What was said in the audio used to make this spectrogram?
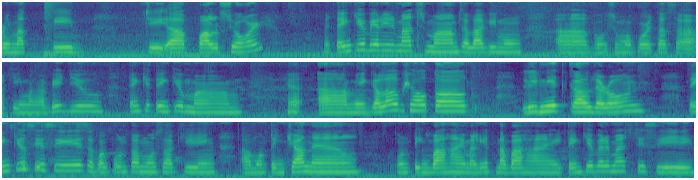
Primative G uh, Palsor. Thank you very much ma'am sa lagi mong uh, sumuporta sa aking mga video. Thank you, thank you ma'am. Uh, mega love shout out Linit Calderon. Thank you Sisi sa pagpunta mo sa aking uh, munting channel. Munting bahay, maliit na bahay. Thank you very much Sisi.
